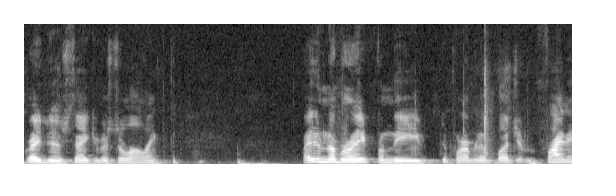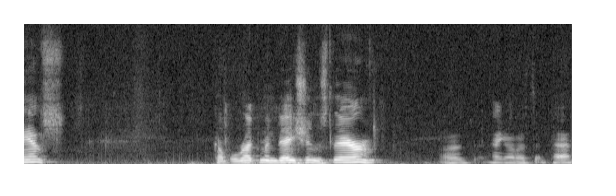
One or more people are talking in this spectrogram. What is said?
Great news. Thank you, Mr. Lally. Item number eight from the Department of Budget and Finance. A couple recommendations there. Uh, hang on a sec, Pat.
